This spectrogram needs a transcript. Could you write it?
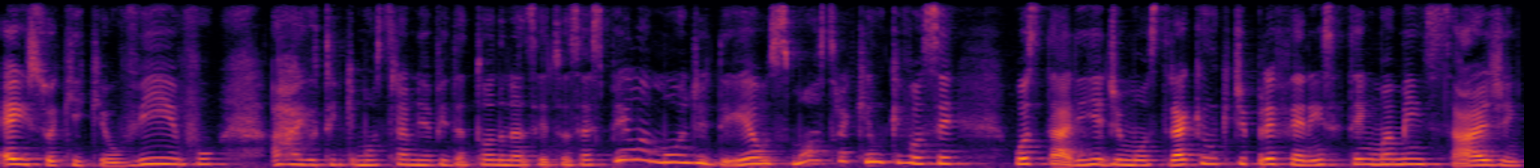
É isso aqui que eu vivo. Ah, eu tenho que mostrar minha vida toda nas redes sociais. Pelo amor de Deus, mostra aquilo que você gostaria de mostrar, aquilo que de preferência tem uma mensagem.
